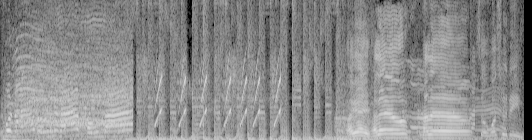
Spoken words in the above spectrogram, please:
ทุกคนนะครับขอบคุณนะครับ ขอบคุณครับ Okay, hello. hello. Hello. So what's your name?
